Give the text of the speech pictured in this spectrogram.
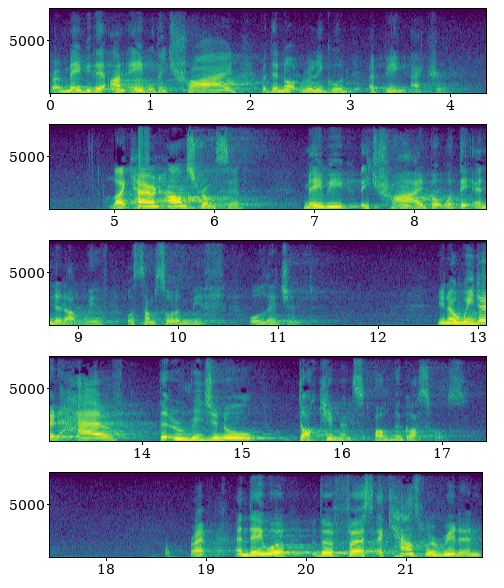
Right? Maybe they're unable. They tried, but they're not really good at being accurate. Like Karen Armstrong said, maybe they tried, but what they ended up with was some sort of myth or legend. You know, we don't have the original documents of the Gospels right? And they were, the first accounts were written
